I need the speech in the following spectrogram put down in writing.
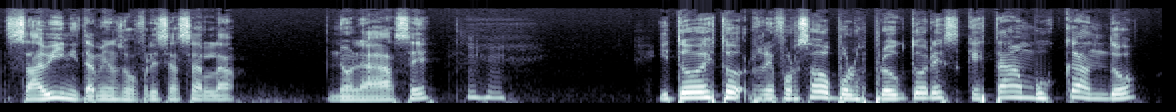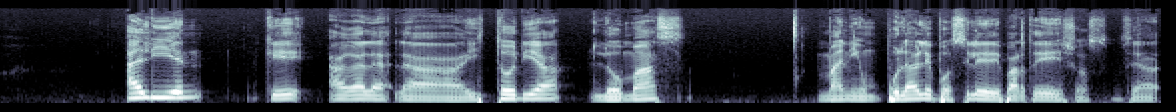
Sabini también se ofrece a hacerla, no la hace. Y todo esto reforzado por los productores que estaban buscando alguien que haga la, la historia lo más manipulable posible de parte de ellos. O sea,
